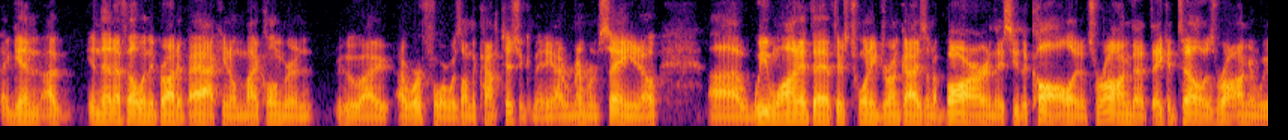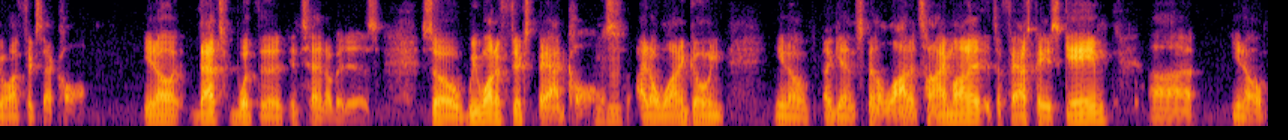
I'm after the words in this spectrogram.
again, I, in the NFL when they brought it back, you know, Mike Holmgren, who I, I worked for, was on the competition committee. I remember him saying, you know, uh, we want it that if there's 20 drunk guys in a bar and they see the call and it's wrong, that they can tell is wrong and we want to fix that call. You know, that's what the intent of it is. So we want to fix bad calls. Mm-hmm. I don't want to go and, you know, again, spend a lot of time on it. It's a fast paced game. Uh, you know,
